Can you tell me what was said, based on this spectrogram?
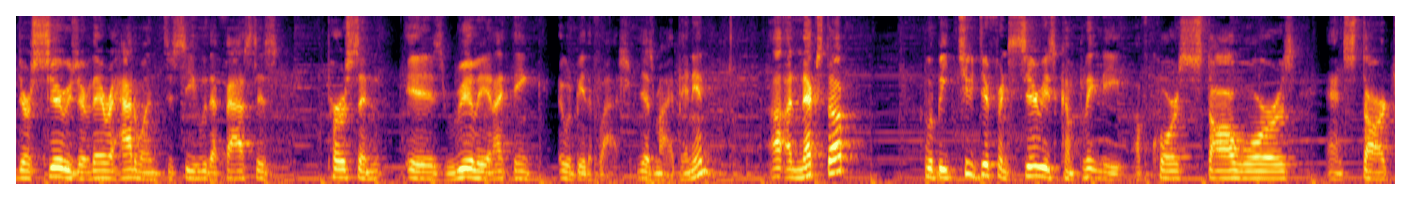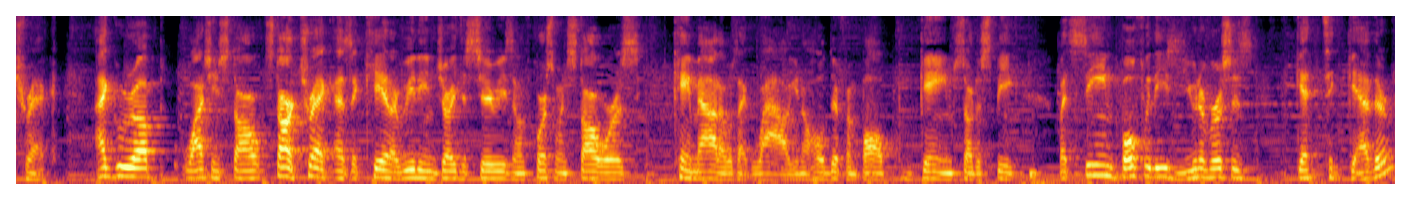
their series, or if they ever had one, to see who the fastest person is really. And I think it would be the Flash. That's my opinion. Uh, uh, next up would be two different series completely. Of course, Star Wars and Star Trek. I grew up watching Star Star Trek as a kid. I really enjoyed the series, and of course, when Star Wars came out, I was like, wow, you know, a whole different ball game, so to speak. But seeing both of these universes get together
